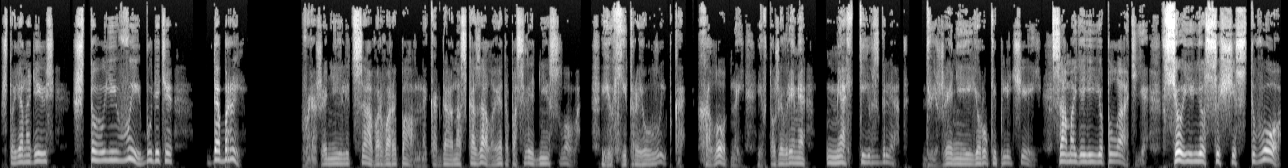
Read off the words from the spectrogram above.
что я надеюсь, что и вы будете добры. Выражение лица Варвары Павловны, когда она сказала это последнее слово, ее хитрая улыбка, холодный и в то же время мягкий взгляд, движение ее рук и плечей, самое ее платье, все ее существо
